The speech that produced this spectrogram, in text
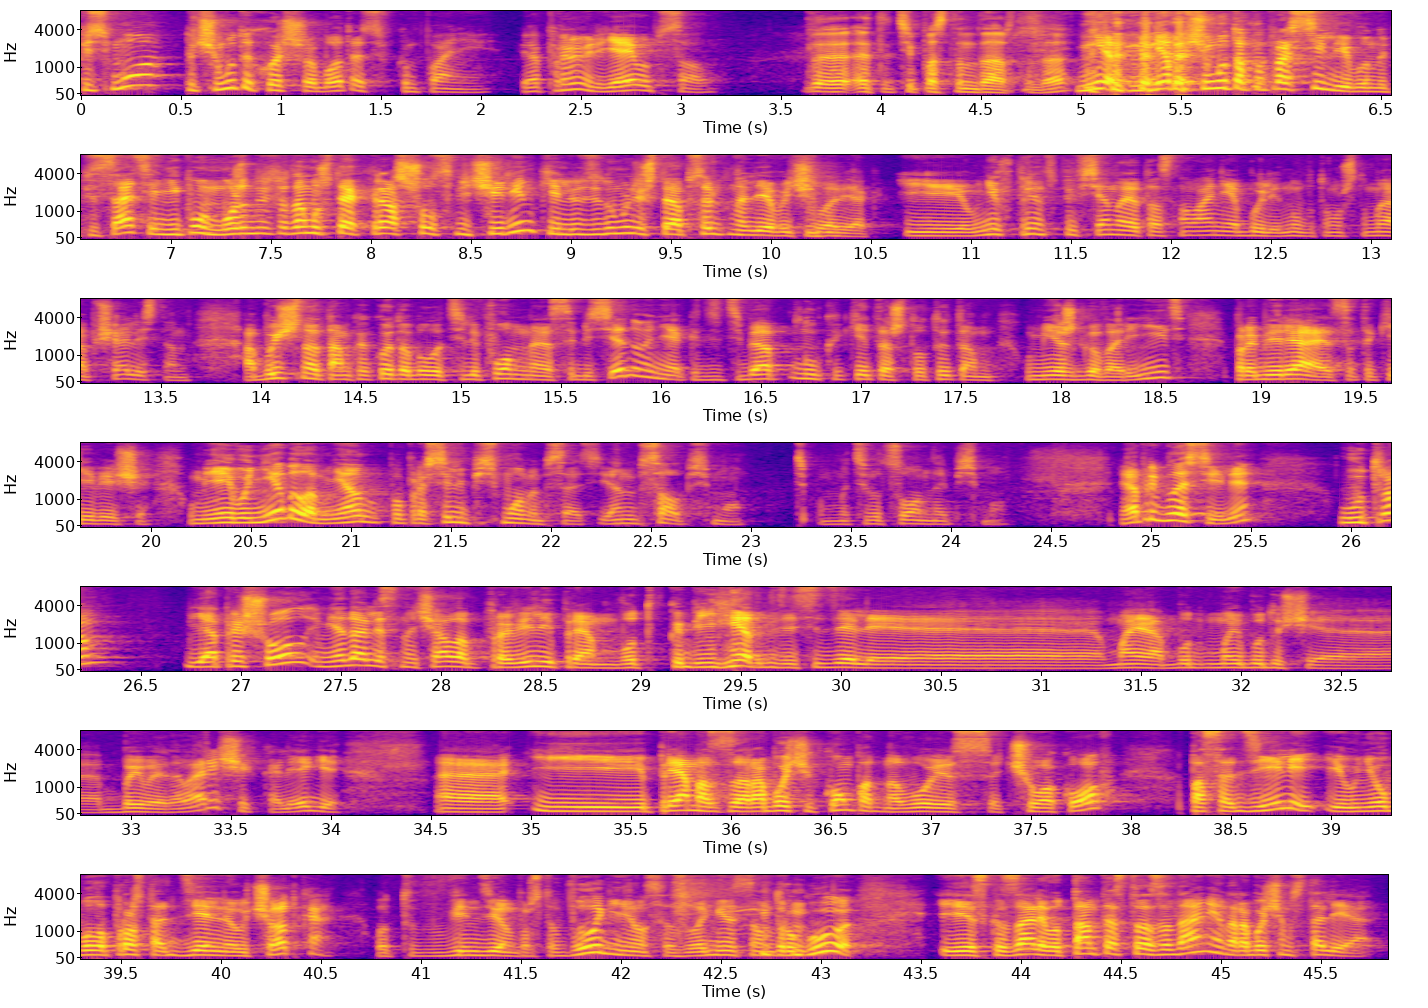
письмо, почему ты хочешь работать в компании. Я, мере, я его писал. Э, Это типа стандартно, да? Нет, меня почему-то попросили его написать, я не помню. Может быть, потому что я как раз шел с вечеринки, и люди думали, что я абсолютно левый человек. И у них, в принципе, все на это основания были, ну, потому что мы общались там. Обычно там какое-то было телефонное собеседование, где тебя, ну, какие-то, что ты там умеешь говорить, проверяются такие вещи. У меня его не было, меня попросили письмо написать. Я написал письмо, типа мотивационное письмо. Меня пригласили утром, я пришел, и мне дали сначала, провели прям вот в кабинет, где сидели э, моя, мои будущие боевые товарищи, коллеги, э, и прямо за рабочий комп одного из чуваков посадили, и у него была просто отдельная учетка, вот в винде он просто вылогинился, залогинился на другую, и сказали, вот там тестовое задание на рабочем столе,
